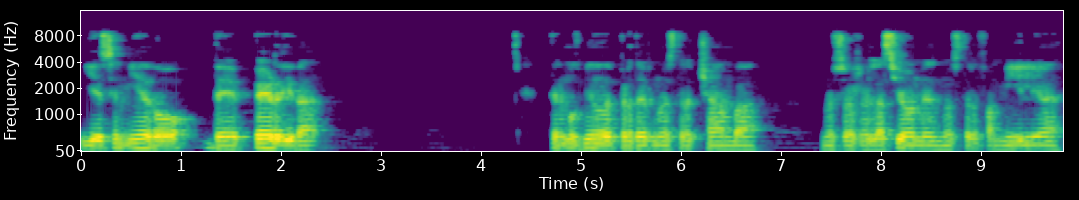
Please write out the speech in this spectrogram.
y ese miedo de pérdida. Tenemos miedo de perder nuestra chamba, nuestras relaciones, nuestra familia.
